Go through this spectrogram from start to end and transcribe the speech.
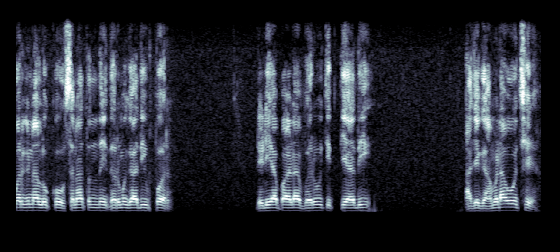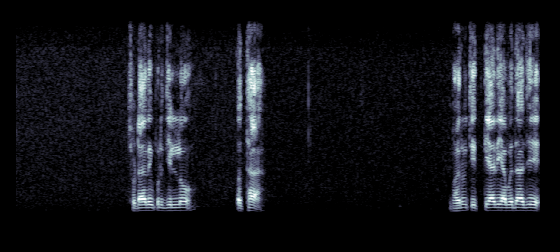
વર્ગના લોકો સનાતનની ધર્મગાદી ઉપર ડેડિયાપાડા, ભરૂચ ઇત્યાદિ, આજે ગામડાઓ છે, છોટાઉદેપુર જિલ્લો તથા ભરૂચ ઇત્યાદિ આ બધા જે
